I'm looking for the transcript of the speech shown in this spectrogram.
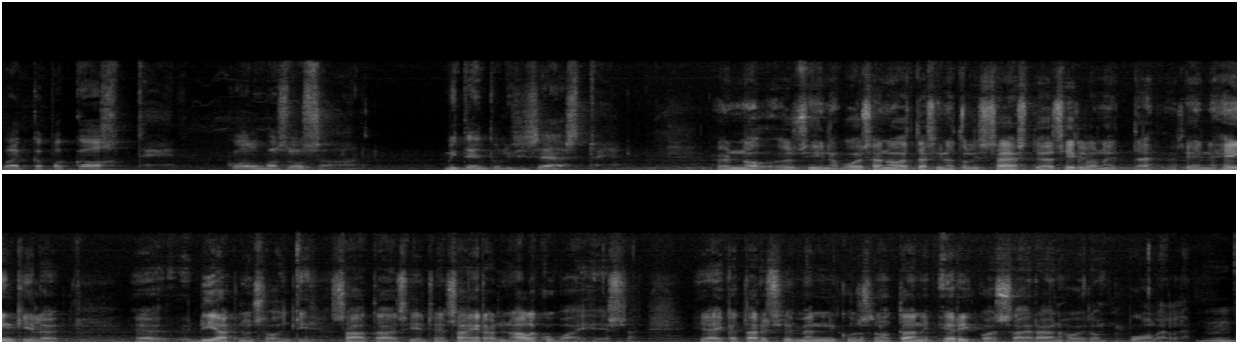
vaikkapa kahteen, kolmasosaan, miten tulisi säästöjä? No siinä voi sanoa, että siinä tulisi säästöjä silloin, että sen henkilö diagnosointi saataisiin sen sairauden alkuvaiheessa, ja eikä tarvitse mennä, niin kuin sanotaan, erikoissairaanhoidon puolelle. Mm.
